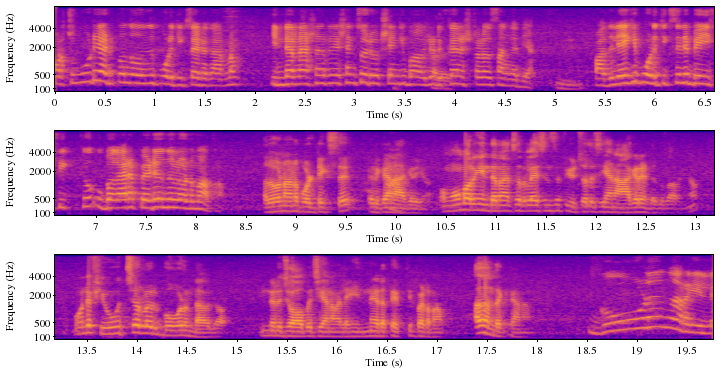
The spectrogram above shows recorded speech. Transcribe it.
കുറച്ചും കൂടി അടുപ്പം തോന്നുന്നത് പൊളിറ്റിക്സ് ആയിട്ട്. കാരണം ഇന്റർനാഷണൽ റിലേഷൻസ് ഒരു പക്ഷേ എനിക്ക് ഭാവിയിൽ എടുക്കാൻ ഇഷ്ടമുള്ള സംഗതിയാണ്. അപ്പൊ അതിലേക്ക് പൊളിറ്റിക്സിന്റെ ബേസിക് ഉപകാരപ്പെടും എന്നുള്ളതുകൊണ്ട് മാത്രം. അതുകൊണ്ടാണ് പൊളിറ്റിക്സ് എടുക്കാൻ ആഗ്രഹിക്കുന്നത്. അപ്പോൾ മോൻ പറഞ്ഞു ഇന്റർനാഷണൽ റിലേഷൻസ് ഫ്യൂച്ചറിൽ ചെയ്യാൻ ആഗ്രഹമുണ്ടെന്ന് പറഞ്ഞു. മോന്റെ ഫ്യൂച്ചറിൽ ഒരു ഗോൾ ഉണ്ടാവല്ലോ ഇന്നൊരു ജോബ് ചെയ്യണം അല്ലെങ്കിൽ ഇന്നിടത്ത് എത്തിപ്പെടണം. അതെന്തൊക്കെയാണ്? ഗോൾ എന്ന് അറിയില്ല.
